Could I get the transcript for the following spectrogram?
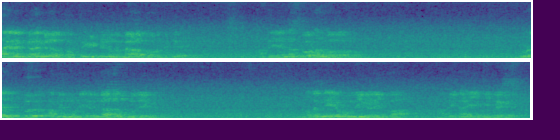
ஆயிரம் கரங்களை பற்றிக்கிட்டு நம்ம மேலே போகிறதுக்கு அந்த எண்ணத்தோடு நம்ம வரணும் உழைப்பு அப்படின்னு ஒன்று இருந்தால் தான் ஊதியம் கிடைக்கும். முதல்லே ஊதியம் கிடைக்குமா? அப்படின்னா எங்கேயுமே கிடைக்கும்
